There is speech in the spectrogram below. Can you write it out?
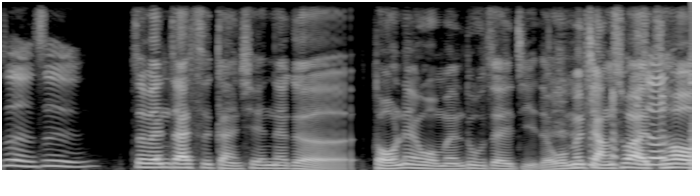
真的是。这边再次感谢那个斗内我们录这一集的，我们讲出来之后，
